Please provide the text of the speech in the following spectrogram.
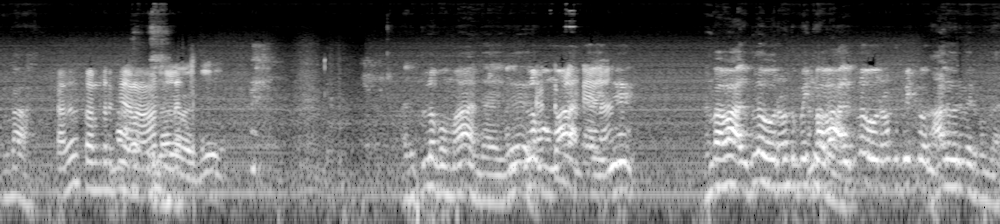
நண்பா. கதவு திறந்திருக்கு ஆனா ஆள் இல்ல. என்னடா இது. அதுக்குள்ள போமா அந்த இது. அதுக்குள்ள போமா இது. நண்பா வா அதுக்குள்ள ஒரு ரவுண்டு போயிட்டு வா, வா அதுக்குள்ள ஒரு ரவுண்ட் போயிட்டு வரும் நாலு பேருமே இருக்கும்ல.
